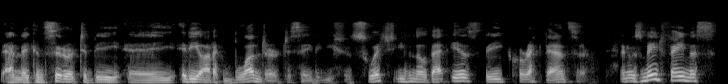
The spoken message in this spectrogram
And they consider it to be a idiotic blunder to say that you should switch, even though that is the correct answer. And it was made famous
